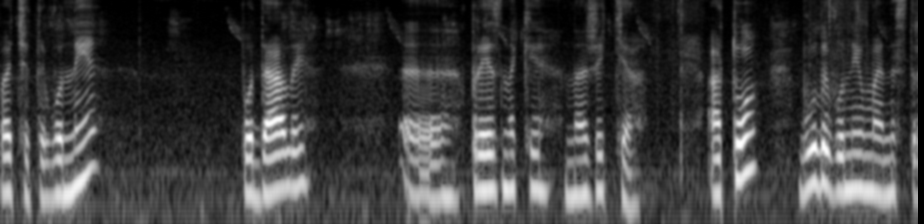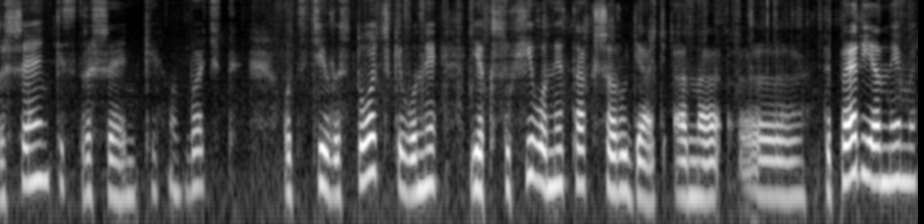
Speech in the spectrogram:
Бачите, вони подали признаки на життя. А то були вони в мене страшенькі, страшенькі. От бачите, от ці листочки, вони як сухі, вони так шарудять. А на, е, тепер я ними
